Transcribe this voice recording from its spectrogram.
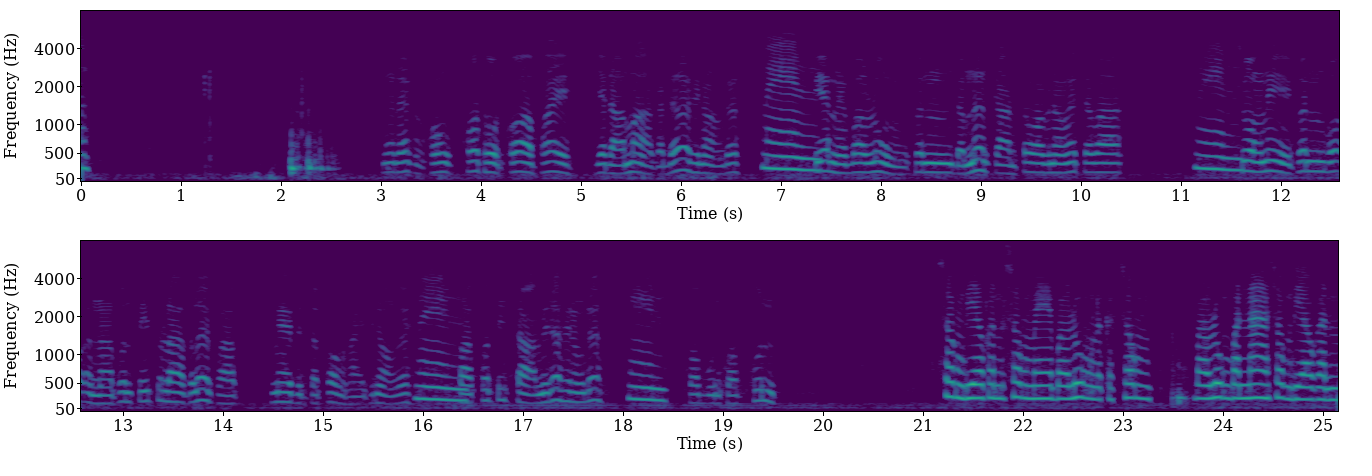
เนี่ยได้ก็คงขอโทษขออภัยอย่าด่ามากันเด้อพี่น้องเด้อแม่นเปลี่ยนให้เบาลุงเพิ่นดำเนินการต่อพี่น้องเอ้ยแต่ว่าแม่นช่วงนี้เพิ่นบ่อันน่ะเพิ่นติดธุระก็เลยฝากแม่เป็นตากล้องให้พี่น้องเอ้ยแม่นฝากกดติดตามนี่เด้อพี่น้องเด้อแม่น ขอบุญขอบคุณ ช่องเดียวกันช่องแม่เบาลุงแล้วก็ช่องเบาลุงบรรณาช่องเดียวกัน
